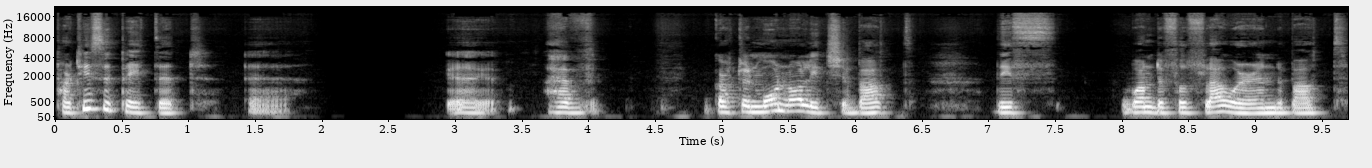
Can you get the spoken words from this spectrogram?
participated uh, uh, have gotten more knowledge about this wonderful flower and about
